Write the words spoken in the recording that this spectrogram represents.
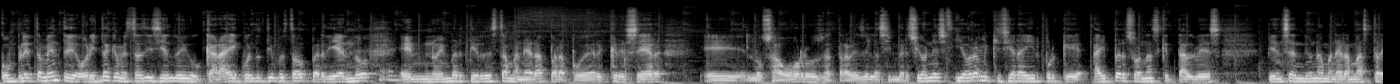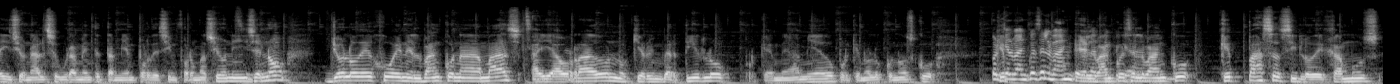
Completamente. Ahorita que me estás diciendo, digo, caray, ¿cuánto tiempo he estado perdiendo en no invertir de esta manera para poder crecer eh, los ahorros a través de las inversiones? Y ahora me quisiera ir porque hay personas que tal vez piensan de una manera más tradicional, seguramente también por desinformación, y dicen, no, yo lo dejo en el banco nada más, ahí ahorrado, no quiero invertirlo porque me da miedo, porque no lo conozco. Porque el banco es el banco. El banco es el banco ¿Qué pasa si lo dejamos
